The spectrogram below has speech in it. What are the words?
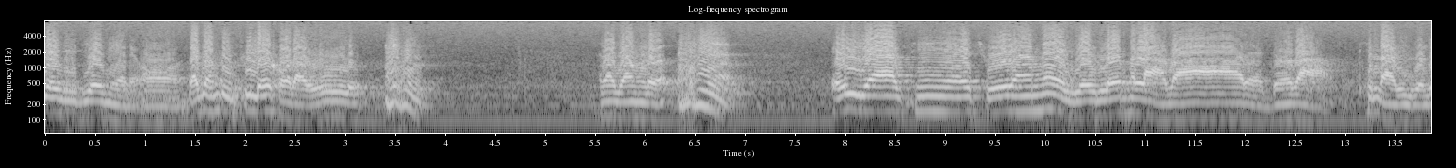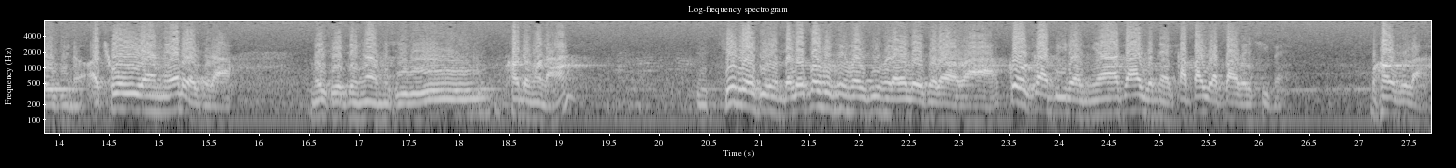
ကြိတ်ပြီးပြောနေရတယ်ဩဒါကြောင့်သူသူလဲခေါ်တာဟုတ်လို့အဲဒါကြောင့်မလို့အိယာဆင်းရဲချွေရံနဲ့ရုပ်လဲမလာပါတဲ့ဒေါသဖြစ်လာပြီလို့ပြီးတော့အချွေရံနဲ့တဲ့ဆိုတာမိတ်ဆွေတင်ကမရှိဘူးဟုတ်တယ်မဟုတ်လား ရှိလို့ပြင်ဘယ်လိုပုဂ္ဂိုလ်ဖြစ်ဖို့ရှိမလဲလို့ဆိုတော့ပါကိုယ်ကပ်ပြီးတော့ညာသားရနဲ့ကပ္ပယပပဲရှိမယ်မဟုတ်ဘူးလား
